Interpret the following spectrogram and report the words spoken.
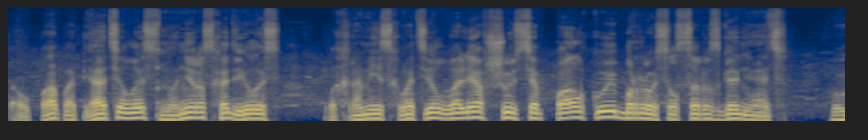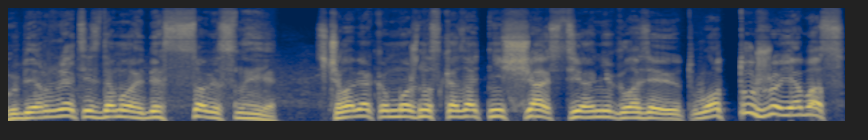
Толпа попятилась, но не расходилась. Вахромей схватил валявшуюся палку и бросился разгонять. «Убирайтесь домой, бессовестные! С человеком, можно сказать, несчастье они глазеют. Вот уже я вас...»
